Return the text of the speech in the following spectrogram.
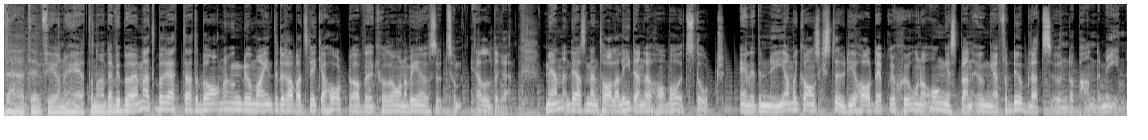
Det här är TV4-nyheterna där vi börjar med att berätta att barn och ungdomar inte drabbats lika hårt av coronaviruset som äldre. Men deras mentala lidande har varit stort. Enligt en ny amerikansk studie har depression och ångest bland unga fördubblats under pandemin.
